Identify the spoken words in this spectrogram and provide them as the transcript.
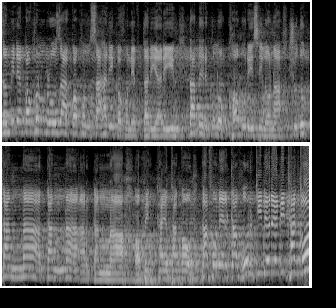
জমিনে কখন রোজা, কখন সাহারি, কখন ইফতারি আর ঈদ তাদের কোনো খবরই ছিল না। শুধু কান্না কান্না আর কান্না। অপেক্ষায় থাকো, কাফনের কাপড় কিনে রেডি থাকো।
